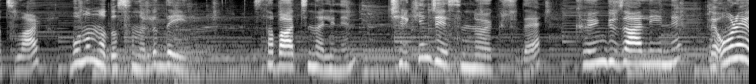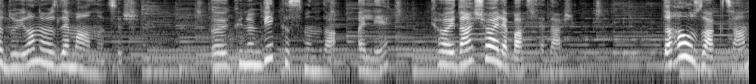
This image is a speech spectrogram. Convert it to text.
Anlatılar bununla da sınırlı değil. Sabahattin Ali'nin Çirkince isimli öyküsü de köyün güzelliğini ve oraya duyulan özlemi anlatır. Öykünün bir kısmında Ali, köyden şöyle bahseder. Daha uzaktan,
